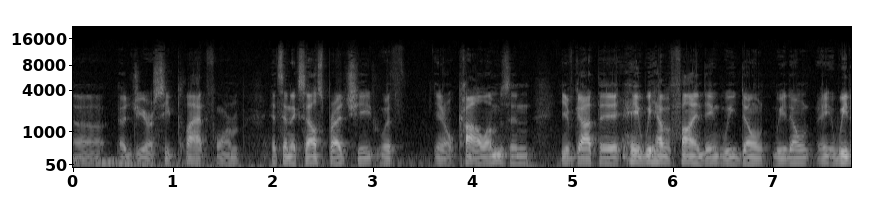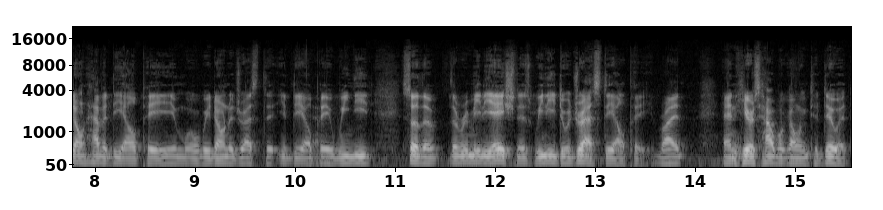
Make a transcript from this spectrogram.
a a GRC platform, it's an Excel spreadsheet with you know columns and you've got the hey we have a finding we don't we don't we don't have a DLP or we don't address the DLP we need so the the remediation is we need to address DLP right? And here's how we're going to do it.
